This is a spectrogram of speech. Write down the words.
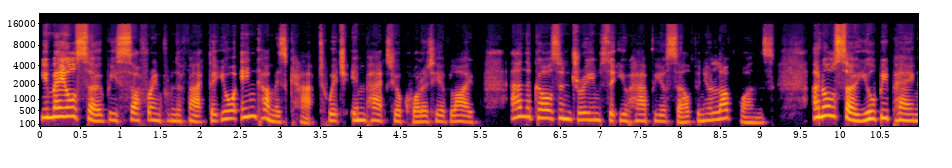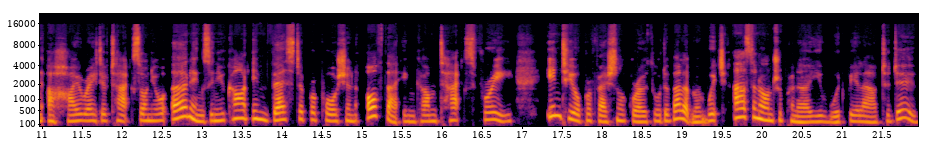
You may also be suffering from the fact that your income is capped, which impacts your quality of life and the goals and dreams that you have for yourself and your loved ones. And also, you'll be paying a high rate of tax on your earnings, and you can't invest a proportion of that income tax free into your professional growth or development, which as an entrepreneur you would be allowed to do.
